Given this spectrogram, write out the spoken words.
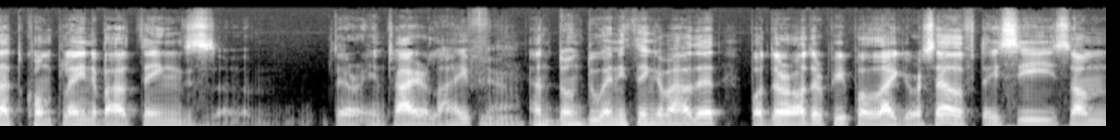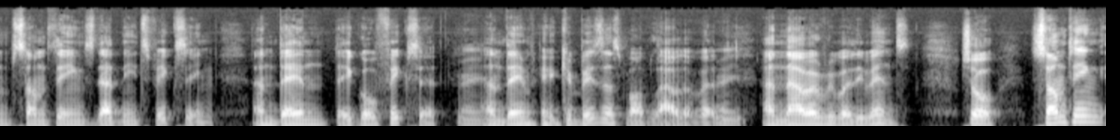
that complain about things um, their entire life yeah and don't do anything about it. But there are other people like yourself. They see some some things that needs fixing, and then they go fix it, right and they make a business model out of it, right and now everybody wins. So something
